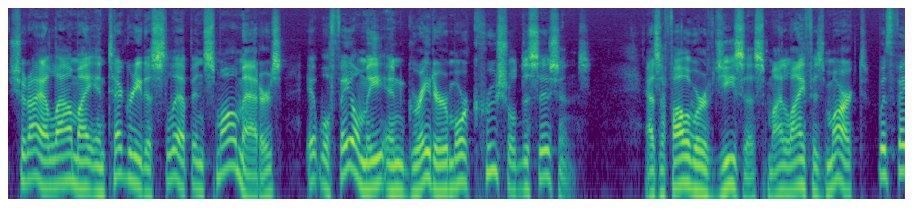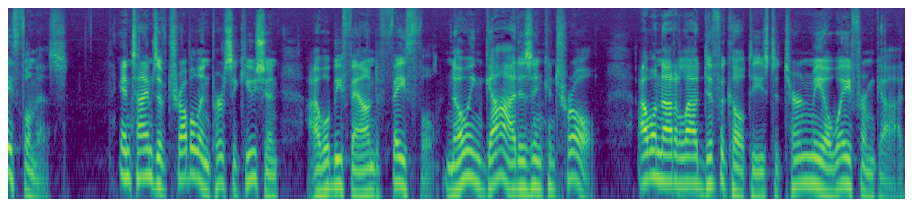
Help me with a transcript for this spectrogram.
should I allow my integrity to slip in small matters, it will fail me in greater, more crucial decisions. As a follower of Jesus, my life is marked with faithfulness. In times of trouble and persecution, I will be found faithful, knowing God is in control. I will not allow difficulties to turn me away from God.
